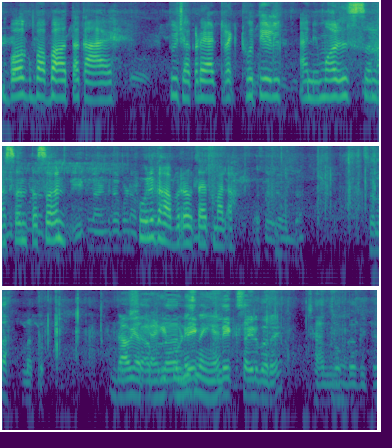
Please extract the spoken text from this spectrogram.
बघ बाबा आता काय. तुझ्याकडे अट्रॅक्ट होतील ॲनिमल्स नसन तसन. फुल घाबरवत आहेत मला. चला नको. जाऊयात कारण की कोणीच नाहीये. लेक साईड बरं आहे. छान लोक तिथे.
